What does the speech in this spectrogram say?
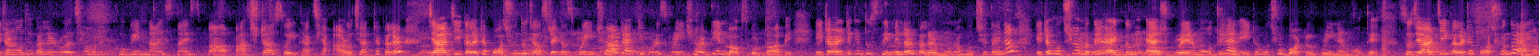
এটার মধ্যে কালার রয়েছে আমাদের খুবই নাইস নাইস পাঁচটা। সো থাকছে আরও চারটা কালার যার যে কালারটা পছন্দ জাস্ট একটা স্ক্রিনশট একটি করে স্ক্রিনশট দিয়ে ইনবক্স করতে হবে। এটা আর এটা কিন্তু সিমিলার কালার মনে হচ্ছে, তাই না? এটা হচ্ছে আমাদের একদম অ্যাশ গ্রের মধ্যে অ্যান্ড এটা হচ্ছে বটল গ্রিনের মধ্যে। সো যার যে কালারটা পছন্দ, এমন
